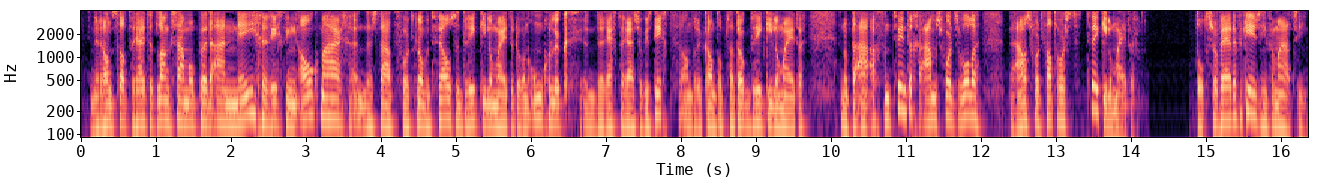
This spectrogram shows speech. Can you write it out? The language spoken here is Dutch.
In de Randstad rijdt het langzaam op de A9 richting Alkmaar. Daar staat voor het knooppunt Velsen 3 kilometer door een ongeluk. De rechterreis ook is dicht. De andere kant op staat ook 3 kilometer. En op de A28 Amersfoort-Zwolle bij Amersfoort-Vathorst 2 kilometer. Tot zover de verkeersinformatie.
